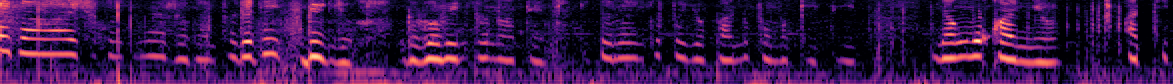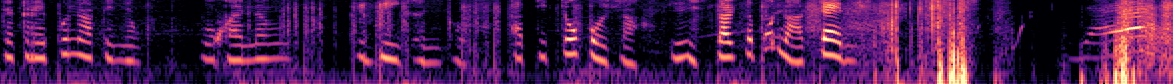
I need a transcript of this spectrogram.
Hey guys, ako si Merogan. For today's video, gagawin ko natin. Tuturuan ko kayo paano po magkikit ng mukha nyo. At itatry po natin yung mukha ng kaibigan ko. At ito po siya. I-start na po natin. Yan.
